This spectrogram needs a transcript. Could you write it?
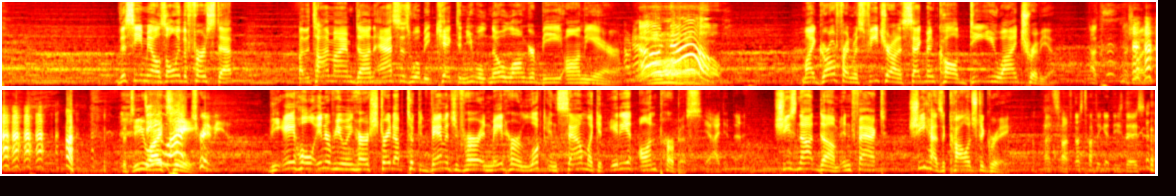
This email is only the first step. By the time I am done, asses will be kicked and you will no longer be on the air. Oh, no. My girlfriend was featured on a segment called DUI Trivia. No, no. The DUI DUIT. trivia. The a hole interviewing her straight up took advantage of her and made her look and sound like an idiot on purpose. yeah, I did that. She's not dumb. In fact, she has a college degree. That's tough. That's tough to get these days.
